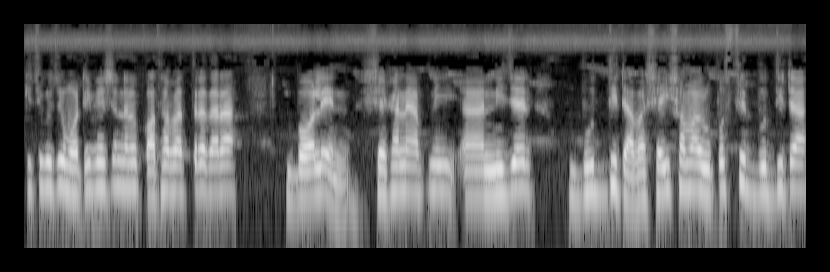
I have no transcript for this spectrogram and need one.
কিছু কিছু মোটিভেশনাল কথাবার্তা তারা বলেন। সেখানে আপনি নিজের বুদ্ধিটা বা সেই সময় উপস্থিত বুদ্ধিটা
